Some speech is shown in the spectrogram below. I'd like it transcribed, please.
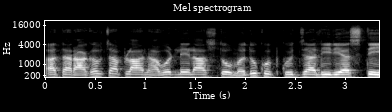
आता राघवचा प्लान आवडलेला असतो. मधू खूप खुश झालेली असते.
